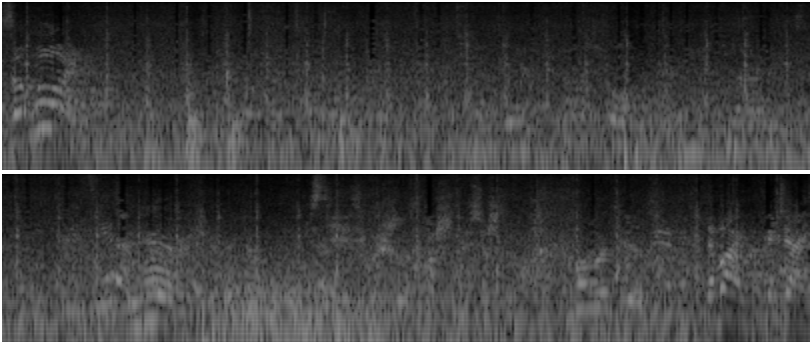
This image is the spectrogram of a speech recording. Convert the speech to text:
За мной! Стилизик вышел из машины, все, что мог. Молодец. Давай, качай!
